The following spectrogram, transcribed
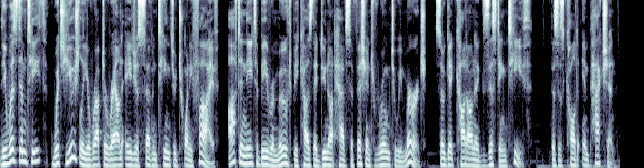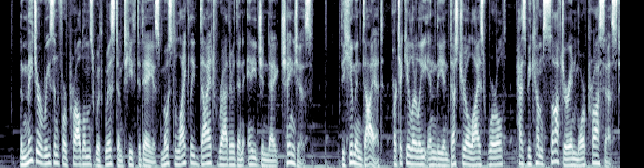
The wisdom teeth, which usually erupt around ages 17 through 25, often need to be removed because they do not have sufficient room to emerge, so get caught on existing teeth. This is called impaction. The major reason for problems with wisdom teeth today is most likely diet rather than any genetic changes. The human diet, particularly in the industrialized world, has become softer and more processed,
